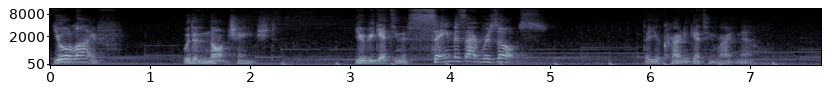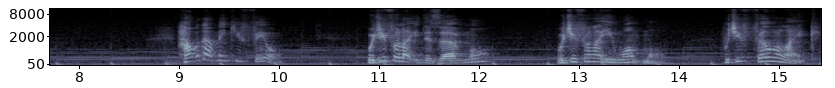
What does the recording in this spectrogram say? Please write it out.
your life would have not changed. You'll be getting the same exact results that you're currently getting right now. How would that make you feel? Would you feel like you deserve more? Would you feel like you want more? Would you feel like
